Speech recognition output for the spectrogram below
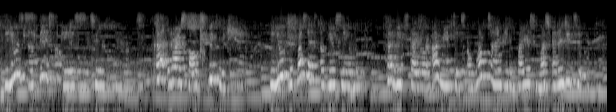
The use of this is to cut rice stalks quickly. The, use, the process of using Sabit Sky or Arit takes a long time and requires much energy too.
